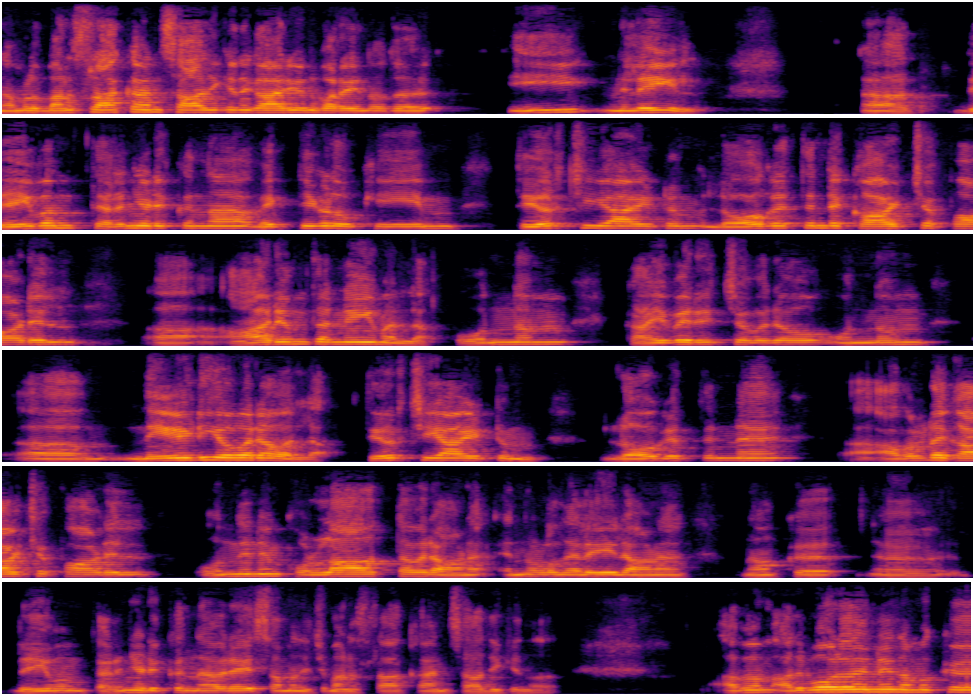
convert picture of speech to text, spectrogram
നമ്മൾ മനസ്സിലാക്കാൻ സാധിക്കുന്ന കാര്യം എന്ന് പറയുന്നത് ഈ നിലയിൽ ദൈവം തിരഞ്ഞെടുക്കുന്ന വ്യക്തികളൊക്കെയും തീർച്ചയായിട്ടും ലോകത്തിന്റെ കാഴ്ചപ്പാടിൽ ആരും തന്നെയുമല്ല. ഒന്നും കൈവരിച്ചവരോ ഒന്നും നേടിയവരോ അല്ല. തീർച്ചയായിട്ടും ലോകത്തിന് അവരുടെ കാഴ്ചപ്പാടിൽ ഒന്നിനും കൊള്ളാത്തവരാണ് എന്നുള്ള നിലയിലാണ് നമുക്ക് ദൈവം തിരഞ്ഞെടുക്കുന്നവരെ സംബന്ധിച്ച് മനസ്സിലാക്കാൻ സാധിക്കുന്നത്. അപ്പം അതുപോലെ തന്നെ നമുക്ക്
